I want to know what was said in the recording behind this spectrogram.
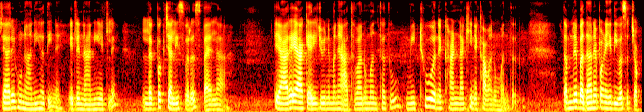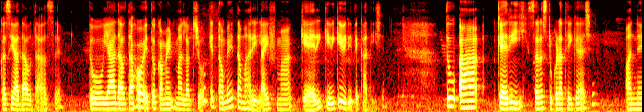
જ્યારે હું નાની હતી ને, એટલે નાની એટલે લગભગ ચાલીસ વર્ષ પહેલાં, ત્યારે આ કેરી જોઈને મને આથવાનું મન થતું, મીઠું અને ખાંડ નાખીને ખાવાનું મન થતું. તમને બધાને પણ એ દિવસો ચોક્કસ યાદ આવતા હશે. તો યાદ આવતા હોય તો કમેન્ટમાં લખજો કે તમે તમારી લાઈફમાં કેરી કેવી કેવી રીતે ખાધી છે. તો આ કેરી સરસ ટુકડા થઈ ગયા છે અને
